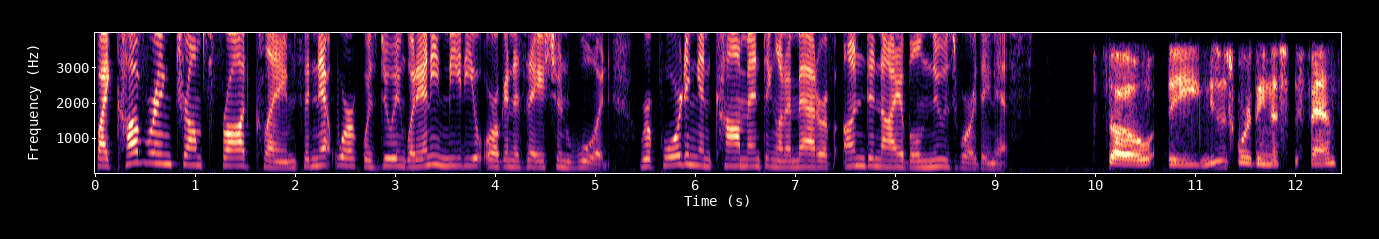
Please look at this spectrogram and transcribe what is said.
by covering Trump's fraud claims, the network was doing what any media organization would reporting and commenting on a matter of undeniable newsworthiness. So, the newsworthiness defense,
